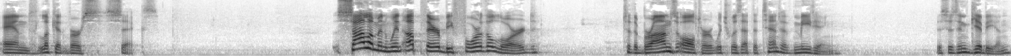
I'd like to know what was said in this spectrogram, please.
and look at verse 6. Solomon went up there before the Lord to the bronze altar, which was at the tent of meeting. This is in Gibeon.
